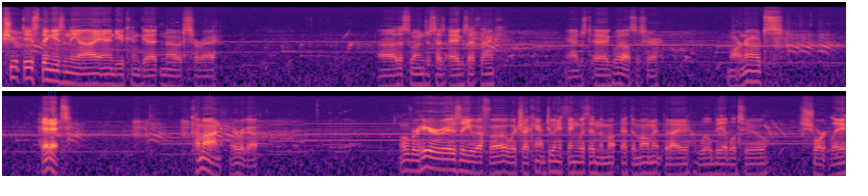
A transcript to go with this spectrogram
Shoot these thingies in the eye and you can get notes, hooray. Uh, this one just has eggs, I think. Yeah, just egg. What else is here? More notes. Hit it! Come on. There we go. Over here is a UFO, which I can't do anything with in the at the moment, but I will be able to shortly.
